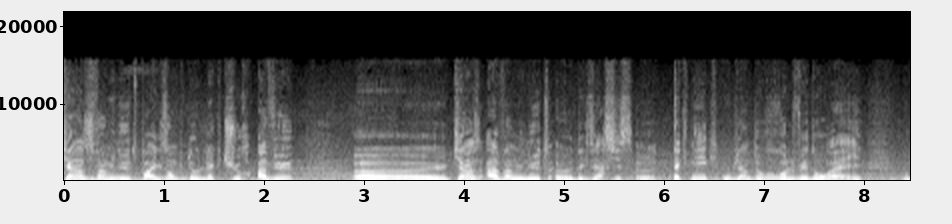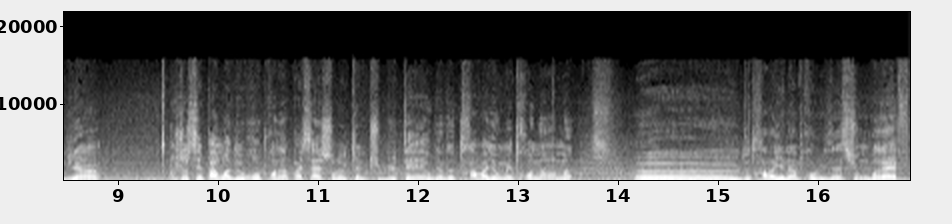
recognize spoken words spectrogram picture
15-20 minutes par exemple de lecture à vue, 15 euh, à 20 minutes euh, d'exercice technique ou bien de relevé d'oreille ou bien je sais pas moi de reprendre un passage sur lequel tu butais ou bien de travailler au métronome, de travailler l'improvisation, bref,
